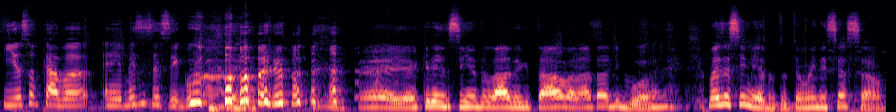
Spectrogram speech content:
E eu só ficava, é, mas isso é seguro? É, e a criancinha do lado que tava lá tava de boa. Mas assim mesmo, tu tem uma iniciação.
